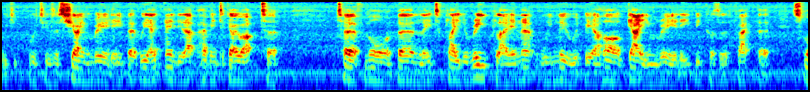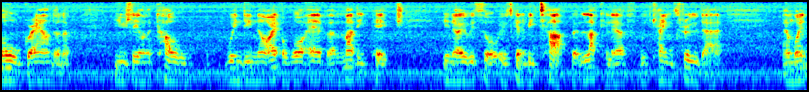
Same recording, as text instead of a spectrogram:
which which was a shame really. But we ended up having to go up to Turf Moor at Burnley to play the replay, and that we knew would be a hard game really because of the fact that small ground and a usually on a cold, windy night or whatever, muddy pitch you know, we thought it was going to be tough, but luckily we came through that and went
